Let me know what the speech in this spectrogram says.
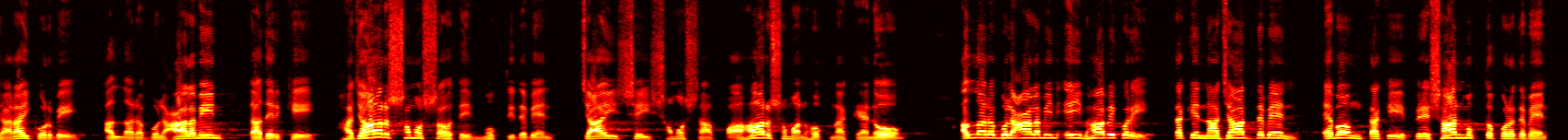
যারাই করবে, আল্লাহ রাব্বুল আলামিন তাদেরকে হাজার সমস্যা হতে মুক্তি দেবেন। চাই সেই সমস্যা পাহাড় সমান হোক না কেন। আল্লাহ রাব্বুল আলামিন এইভাবে করে তাকে নাজাত দেবেন এবং তাকে পেরেশান মুক্ত করে দেবেন।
